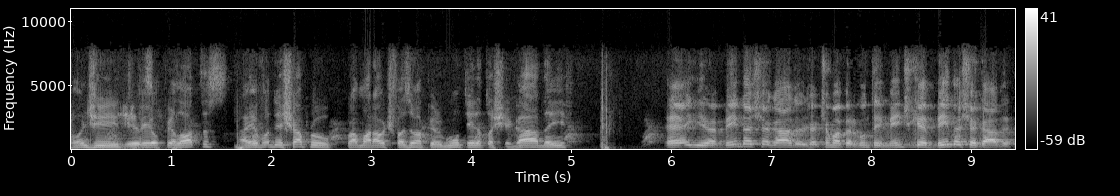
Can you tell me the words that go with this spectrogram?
Onde tu veio o Pelotas. Aí eu vou deixar pro, pro Amaral te fazer uma pergunta aí da tua chegada aí. É, e é bem da chegada. Eu já tinha uma pergunta em mente que é bem da chegada.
